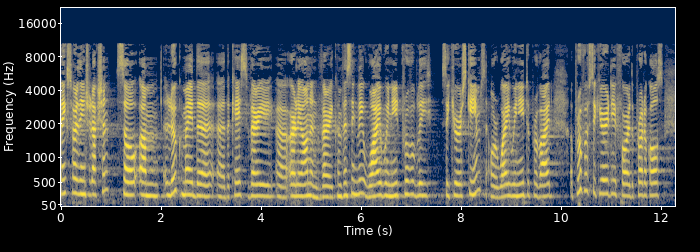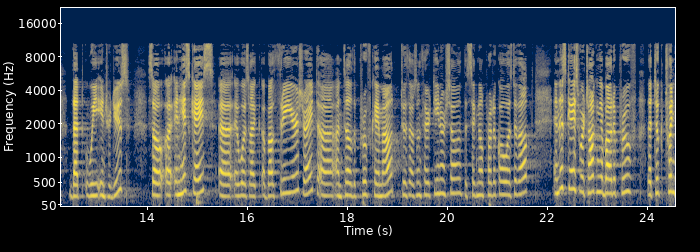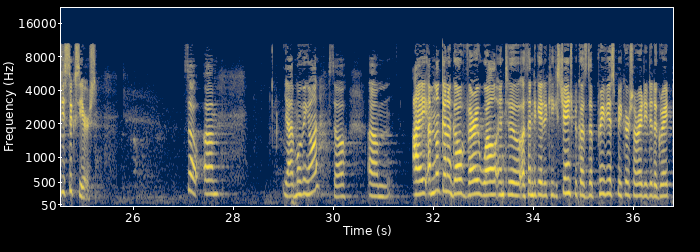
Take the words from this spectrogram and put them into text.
Thanks for the introduction. So um, Luke made the, uh, the case very uh, early on and very convincingly why we need provably secure schemes or why we need to provide a proof of security for the protocols that we introduce. So uh, in his case, uh, it was like about three years, right, uh, until the proof came out, 2013 or so, the signal protocol was developed. In this case, we're talking about a proof that took 26 years. So, um, yeah, moving on. So um, I, am not going to go very well into authenticated key exchange because the previous speakers already did a great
